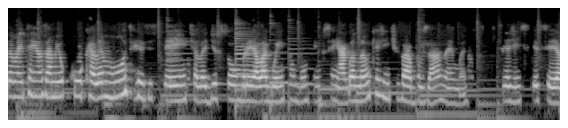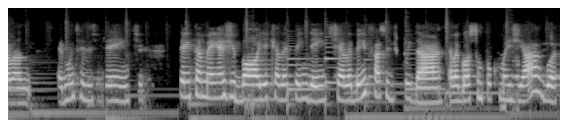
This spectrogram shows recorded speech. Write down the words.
Também tem a Zamilcuca, ela é muito resistente, ela é de sombra e ela aguenta um bom tempo sem água. Não que a gente vá abusar, né? Mas se a gente esquecer, ela é muito resistente. Tem também a jiboia, que ela é pendente, ela é bem fácil de cuidar. Ela gosta um pouco mais de água,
